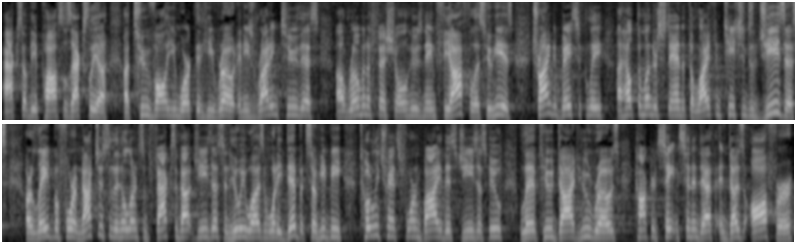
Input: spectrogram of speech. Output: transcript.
Acts of the Apostles, actually a, a two volume work that he wrote. And he's writing to this uh, Roman official who's named Theophilus, who he is trying to basically uh, help them understand that the life and teachings of Jesus are laid before him, not just so that he'll learn some facts about Jesus and who he was and what he did, but so he'd be totally transformed by this Jesus who lived, who died, who rose, conquered Satan, sin, and death, and does offer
